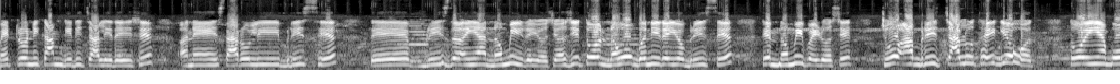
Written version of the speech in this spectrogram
મેટ્રોની કામગીરી ચાલી રહી છે અને સારોલી બ્રિજ છે તે બ્રિજ અહીંયા નમી રહ્યો છે. હજી તો નવો બની રહ્યો બ્રિજ છે તે નમી પડ્યો છે. જો આ બ્રિજ ચાલુ થઈ ગયો હોત તો અહીંયા બહુ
